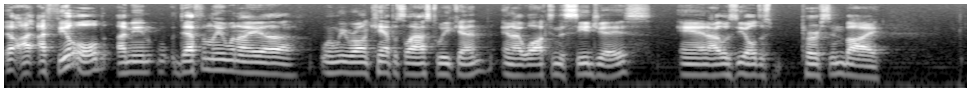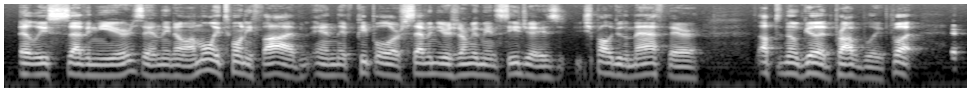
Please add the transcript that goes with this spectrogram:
Yeah, I, I feel old. I mean, definitely when I uh, when we were on campus last weekend and I walked into CJ's and I was the oldest person by at least seven years, and you know I'm only 25, and if people are seven years younger than me in CJ's, you should probably do the math there. Up to no good, probably, but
